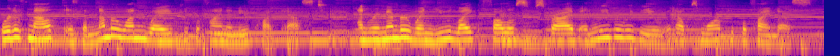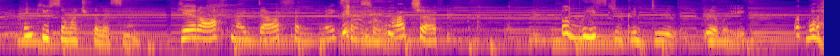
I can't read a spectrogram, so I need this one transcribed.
Word of mouth is the number one way people find a new podcast. And remember, when you like, follow, subscribe, and leave a review, it helps more people find us. Thank you so much for listening. Get off my duff and make some sriracha. The least you could do, really. well,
